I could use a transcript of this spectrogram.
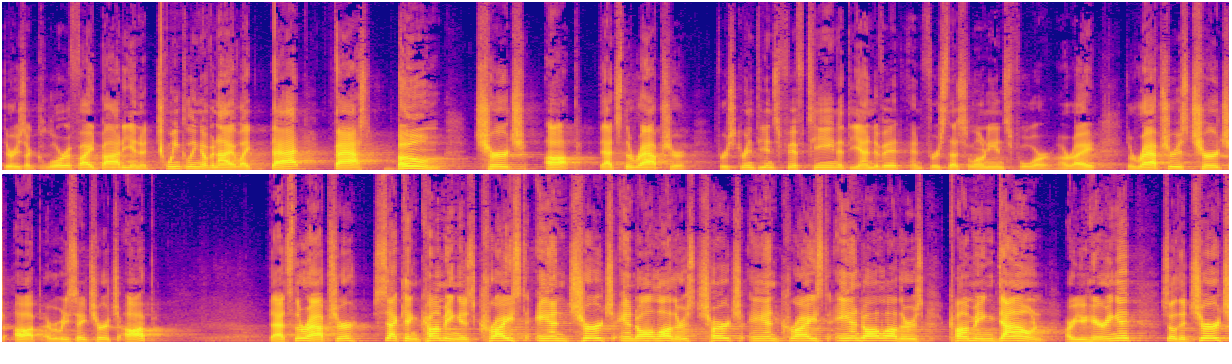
There is a glorified body in a twinkling of an eye, like that fast. Boom! Church up. That's the rapture. 1 Corinthians 15 at the end of it, and 1 Thessalonians 4, all right? The rapture is church up. Everybody say church up. That's the rapture. Second coming is Christ and church and all others. Church and Christ and all others coming down. Are you hearing it? So the church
